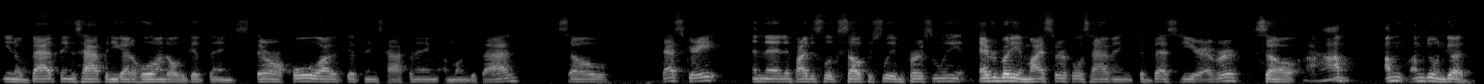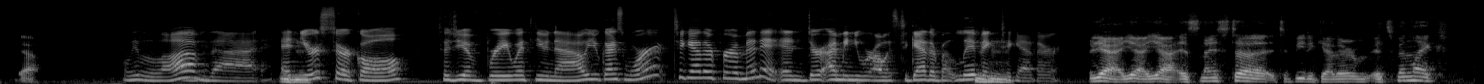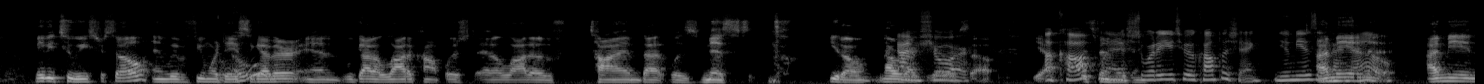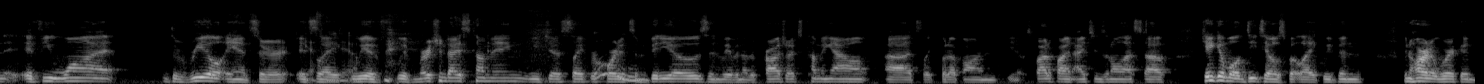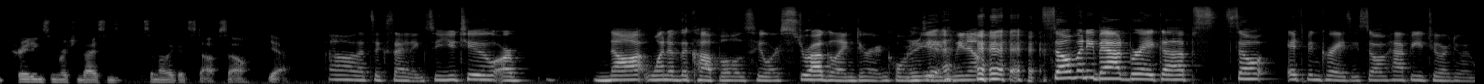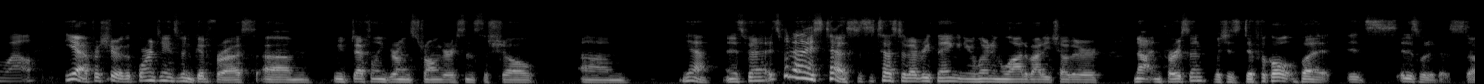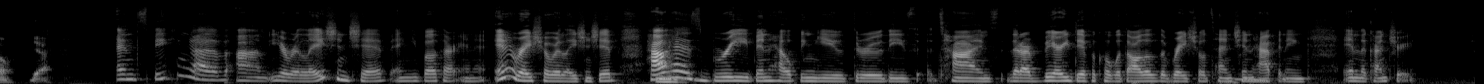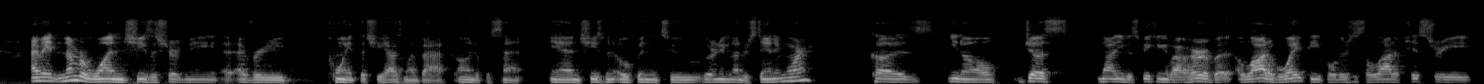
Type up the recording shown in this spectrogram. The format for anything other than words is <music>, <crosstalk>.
you know bad things happen, you got to hold on to all the good things. There are a whole lot of good things happening among the bad, so that's great. And then if I just look selfishly and personally, everybody in my circle is having the best year ever. So I'm I'm I'm doing good. Yeah. We love that. And Mhm. your circle, so do you have Bri with you now? You guys weren't together for a minute and dur- I mean you were always together but living Mhm. together. Yeah, yeah, yeah. It's nice to to be together. It's been like maybe two weeks or so, and we have a few more days Ooh. together, and we got a lot accomplished and a lot of time that was missed. <laughs> you know, now we're I'm back together, sure. So yeah, accomplished. What are you two accomplishing? New music. I I mean, know. I mean, if you want the real answer, it's Yes, like do. we, have we have merchandise coming. We just like recorded Ooh. some videos, and we have another project coming out uh, to like put up on you know Spotify and iTunes and all that stuff. Can't give all the details, but like we've been been hard at work at creating some merchandise and some other good stuff. So yeah, Oh, that's exciting. So you two are not one of the couples who are struggling during quarantine. We know <laughs> so many bad breakups. So it's been crazy. So I'm happy you two are doing well. Yeah, for sure. The quarantine's been good for us. Um, we've definitely grown stronger since the show. Um, yeah, and it's been a, it's been a nice test. It's a test of everything, and you're learning a lot about each other, not in person, which is difficult, but it's it is what it is. So yeah, And speaking of um, your relationship, and you both are in an interracial relationship, how Mhm. has Bri been helping you through these times that are very difficult with all of the racial tension happening in the country? I mean, number one, she's assured me at every point that she has my back, 100, percent and she's been open to learning and understanding more. Because you know, just not even speaking about her, but a lot of white people, there's just a lot of history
